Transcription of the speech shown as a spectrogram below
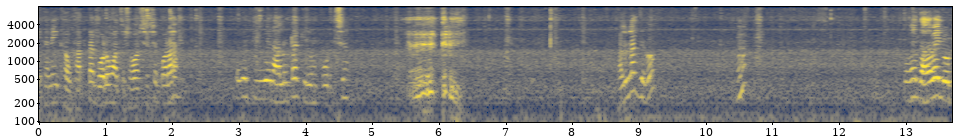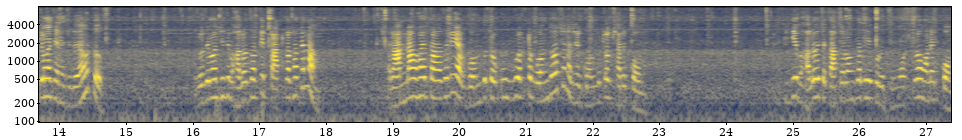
এখানেই খাও, ভাতটা গরম আছে, সবার শেষে করা। তবে টিউবের আলোটা কিরম পড়ছে। ভালো লাগছে গো? হুম? তোমার দাদাভাই লোটে মাছ এনেছিল, জানো তো? লোটে মাছ যদি ভালো থাকে, টাটকা থাকে না, রান্নাও হয় তাড়াতাড়ি, আর গন্ধটা, উগ্র একটা গন্ধ আছে না, সেই গন্ধটাও ছাড়ে কম। কি যে ভালো হয়েছে কাঁচা লঙ্কা দিয়ে করেছি মশলা অনেক কম।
